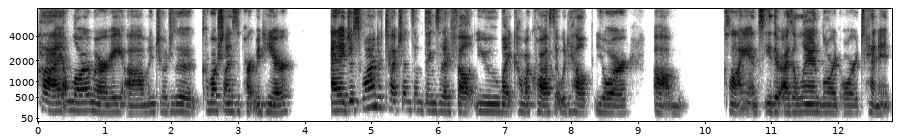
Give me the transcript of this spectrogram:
Hi, I'm Laura Murray, um, in charge of the commercial lines department here. And I just wanted to touch on some things that I felt you might come across that would help your um, clients, either as a landlord or a tenant.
